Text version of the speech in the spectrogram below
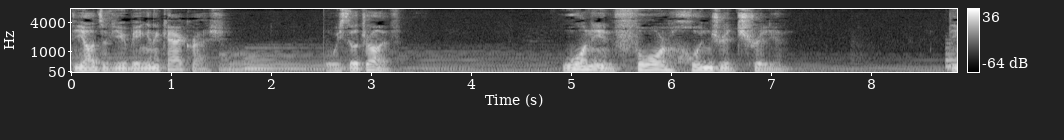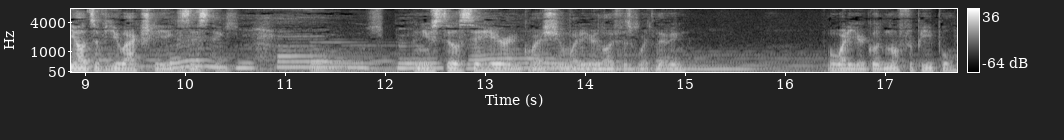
The odds of you being in a car crash. But we still drive. One in 400 trillion. The odds of you actually existing. And you still sit here and question whether your life is worth living. Or whether you're good enough for people.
